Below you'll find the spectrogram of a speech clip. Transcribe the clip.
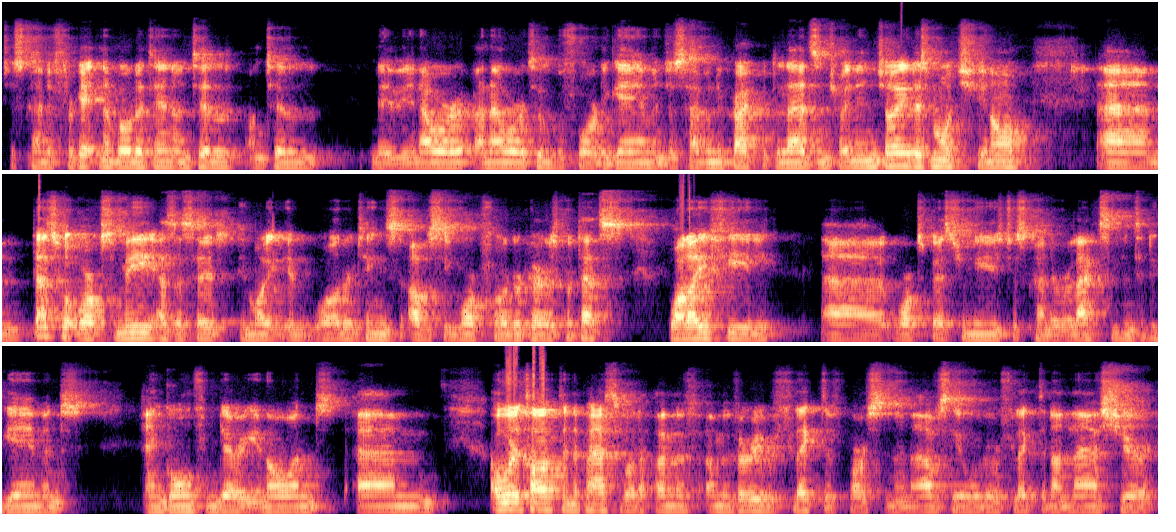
just kind of forgetting about it then until until maybe an hour an hour or two before the game and just having to crack with the lads and trying to enjoy it as much. You know, um, that's what works for me. As I said, it might in other things obviously work for other players, but that's what I feel uh, works best for me is just kind of relaxing into the game and and going from there, you know. And um, I would have talked in the past about I'm a I'm a very reflective person, and obviously I would have reflected on last year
